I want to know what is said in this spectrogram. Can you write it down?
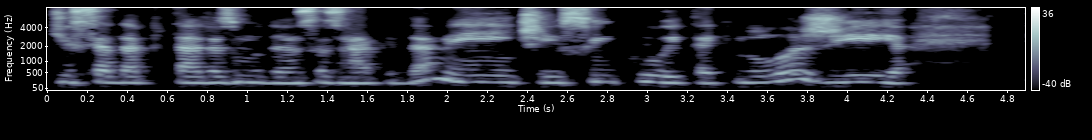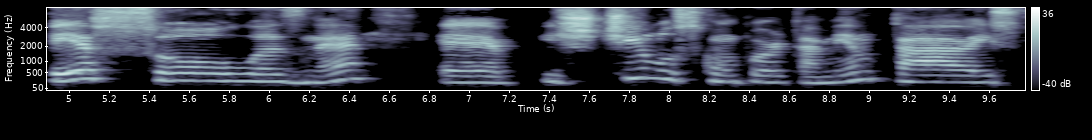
de se adaptar às mudanças rapidamente, isso inclui tecnologia, pessoas, né? É, estilos comportamentais,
